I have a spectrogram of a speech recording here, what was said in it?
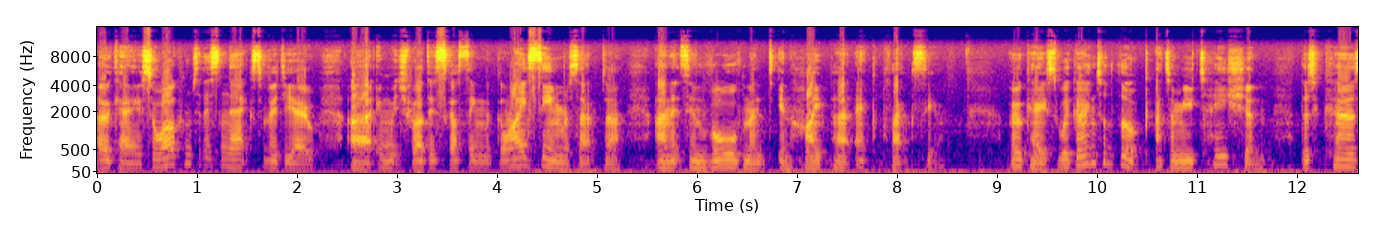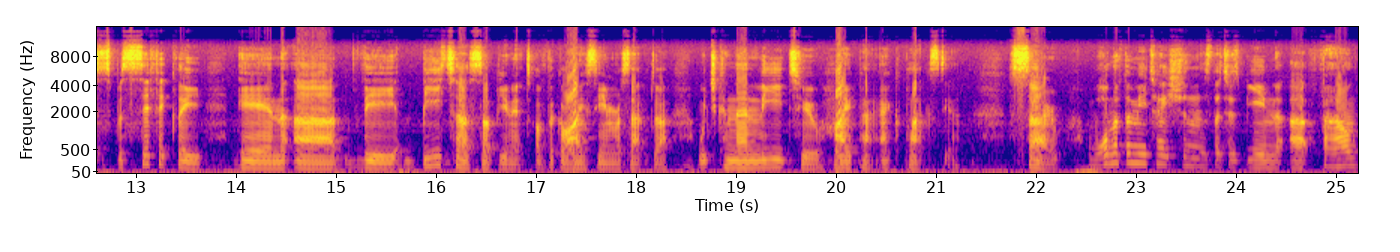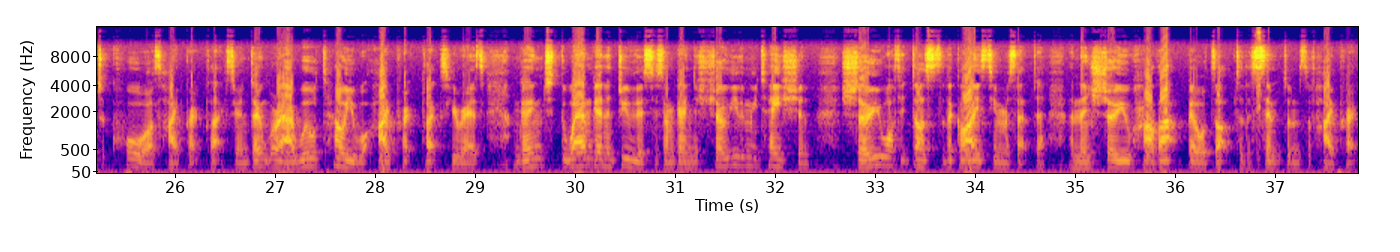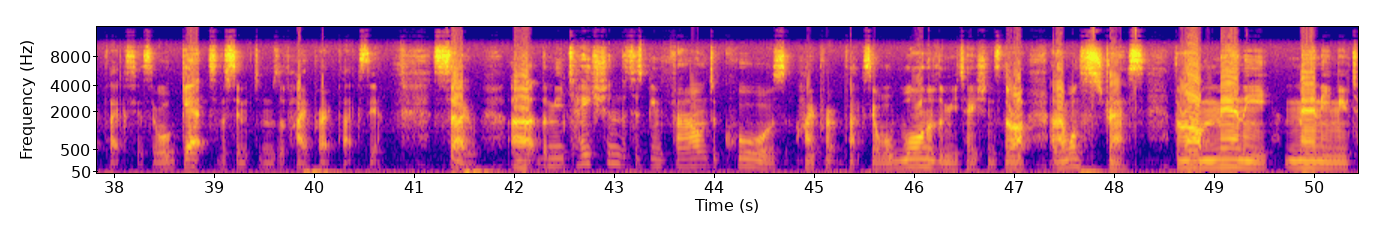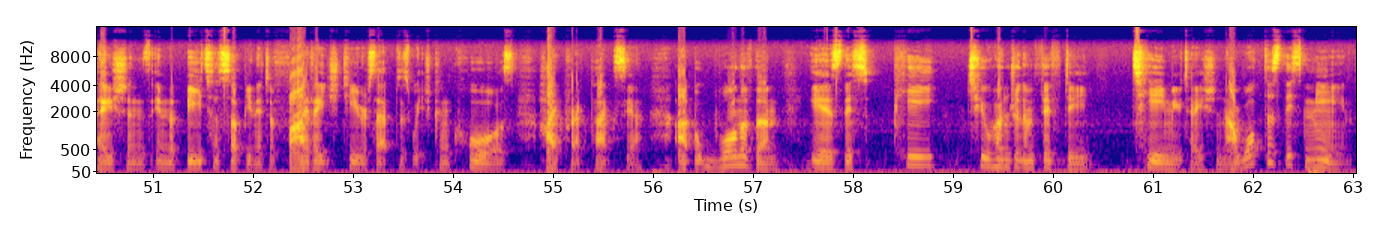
Okay, so welcome to this next video uh, in which we are discussing the glycine receptor and its involvement in hyperekplexia. Okay, so we're going to look at a mutation that occurs specifically in uh, the beta subunit of the glycine receptor, which can then lead to hyperekplexia. So, one of the mutations that has been uh, found to cause hyperekplexia, and don't worry, I will tell you what hyperekplexia is. I'm going to, the way I'm going to do this is I'm going to show you the mutation, show you what it does to the glycine receptor, and then show you how that builds up to the symptoms of hyperekplexia. So we'll get to the symptoms of hyperekplexia. So, uh, the mutation that has been found to cause hyperekplexia, well, one of the mutations, there are, and I want to stress, there are many, many mutations in the beta subunit of 5-HT receptors which can cause hyperekplexia. Uh, but one of them is this P250T mutation. Now, what does this mean?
